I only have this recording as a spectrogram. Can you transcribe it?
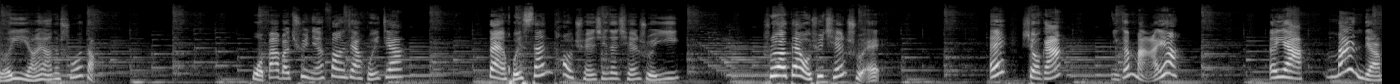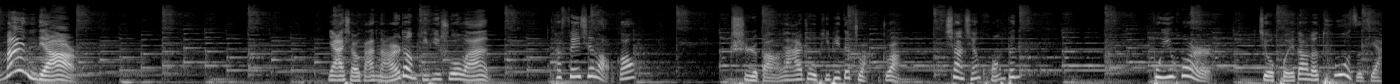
得意洋洋地说道：“我爸爸去年放假回家，带回三套全新的潜水衣，说要带我去潜水。哎，小嘎，你干嘛呀？哎呀，慢点，慢点儿！”鸭小嘎哪儿等皮皮说完，它飞起老高，翅膀拉住皮皮的爪爪，向前狂奔。不一会儿，就回到了兔子家。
